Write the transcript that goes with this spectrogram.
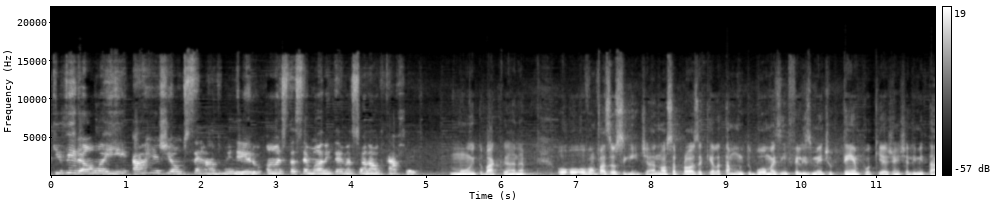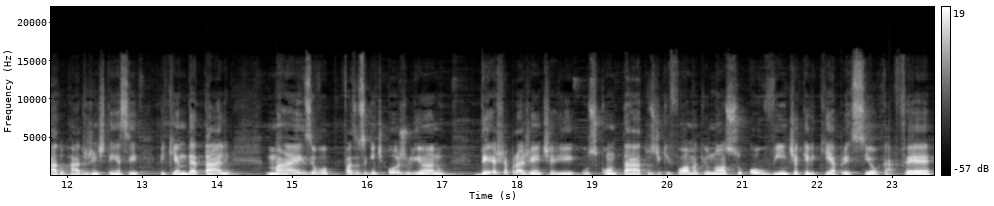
que virão aí à região do Cerrado Mineiro antes da Semana Internacional do Café. Muito bacana. Ou, vamos fazer o seguinte: a nossa prosa aqui ela tá muito boa, mas infelizmente o tempo aqui a gente é limitado. O rádio a gente tem esse pequeno detalhe. Mas eu vou fazer o seguinte: ô Juliano Deixa pra gente aí os contatos, de que forma que o nosso ouvinte, aquele que aprecia o café,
